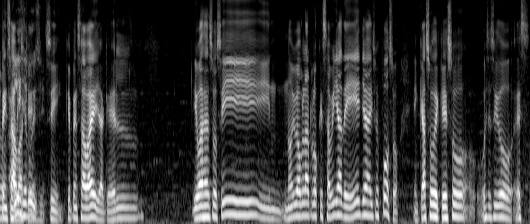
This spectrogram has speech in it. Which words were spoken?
pensaba? Que- sí, ¿qué pensaba ella? Que él iba a eso así y no iba a hablar lo que sabía de ella y su esposo. En caso de que eso hubiese sido, es,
